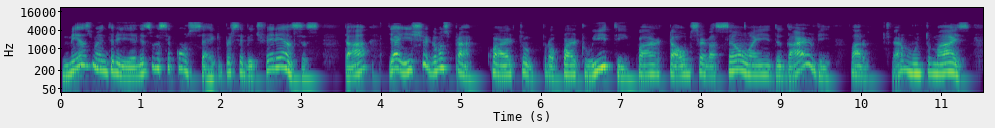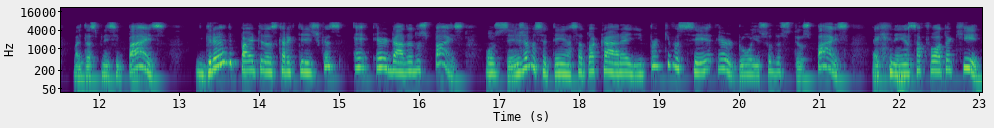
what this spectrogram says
mesmo entre eles você consegue perceber diferenças, tá? E aí chegamos para quarto, para o quarto item, quarta observação aí do Darwin. Claro, tiveram muito mais, mas das principais grande parte das características é herdada dos pais. Ou seja, você tem essa tua cara aí porque você herdou isso dos teus pais. É que nem essa foto aqui.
